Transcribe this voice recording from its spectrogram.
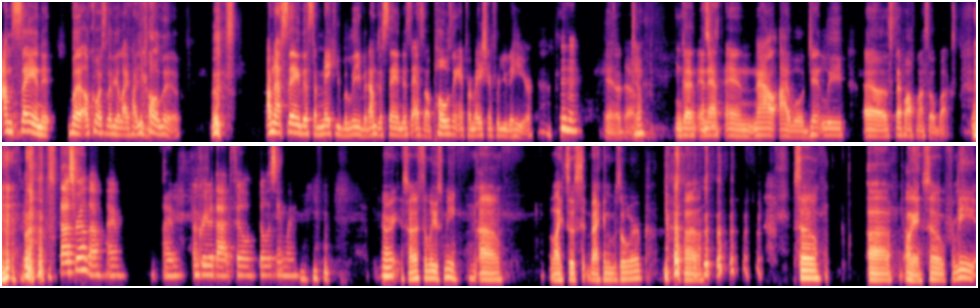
I'm saying it, but of course, live your life how you gonna live. I'm not saying this to make you believe it. I'm just saying this as opposing information for you to hear. Mhm. Yeah, no doubt. Yeah. Okay, and That's that and now I will gently uh step off my soapbox. That's real though. I I agree with that. Feel feel the same way. All right, so that's the leaves me. Uh, I like to sit back and absorb. Uh, so, uh, okay, so for me,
